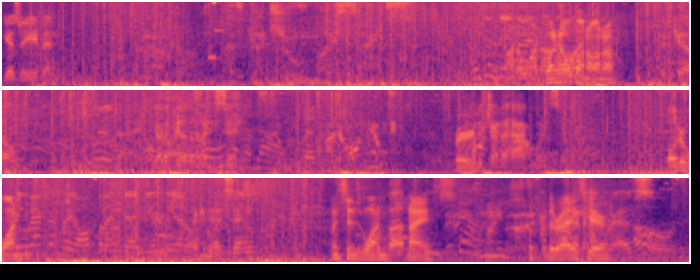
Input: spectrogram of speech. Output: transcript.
You guys are even. I've got you in my sights. What's his name? Ana one, One Ana health on Ana. Good kill. I'm. Gotta feel the Winston. I'm Bird. gonna try to hack Winston. Soldier Coming one. back with my ult, but I'm dead. You only have- Hacking Winston. Winston's one. Nice. Look for the res Gonna here. hack Res. Oh, How over there?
